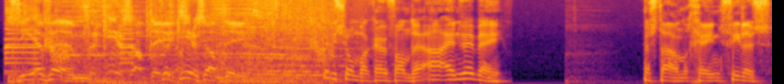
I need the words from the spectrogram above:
ZFM, verkeersupdate. verkeersupdate. Dit is John Bakker van de ANWB. Er staan geen files.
